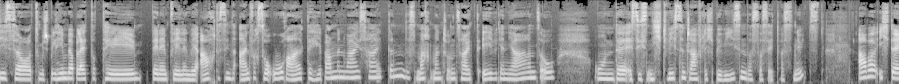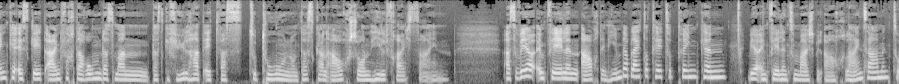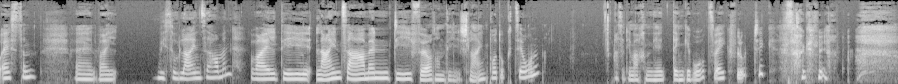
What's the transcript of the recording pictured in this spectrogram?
dieser zum Beispiel Himbeerblättertee, den empfehlen wir auch. Das sind einfach so uralte Hebammenweisheiten. Das macht man schon seit ewigen Jahren so. Und äh, es ist nicht wissenschaftlich bewiesen, dass das etwas nützt. Aber ich denke, es geht einfach darum, dass man das Gefühl hat, etwas zu tun. Und das kann auch schon hilfreich sein. Also wir empfehlen auch den Himbeerblättertee zu trinken. Wir empfehlen zum Beispiel auch Leinsamen zu essen, äh, weil Wieso Leinsamen? Weil die Leinsamen, die fördern die Schleimproduktion. Also die machen den Geburtsweg flutschig, sagen wir.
